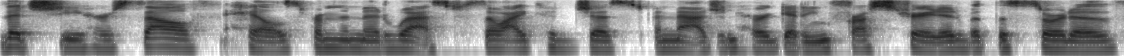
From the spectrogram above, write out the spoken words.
that she herself hails from the Midwest. So I could just imagine her getting frustrated with the sort of,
